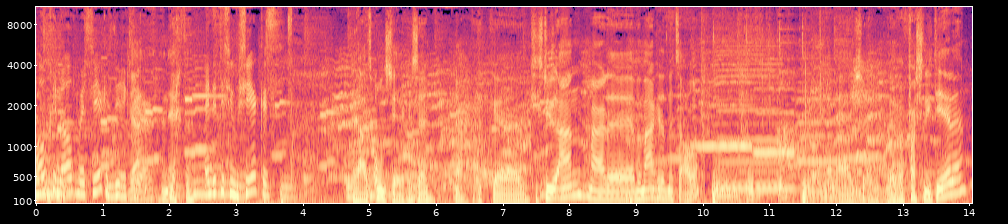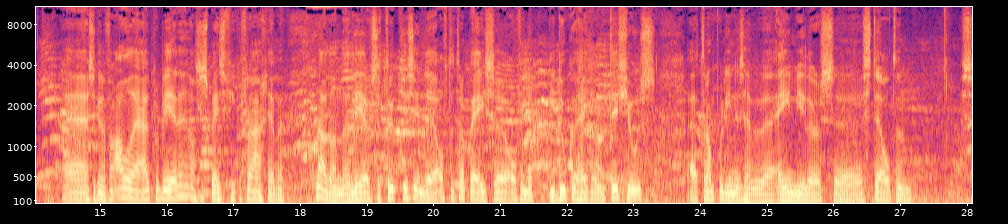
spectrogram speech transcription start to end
Oog in oog met circusdirecteur. Ja, een echte. En dit is uw circus. Ja, het is ons circus, hè. Ja, ik, eh, ik stuur aan, maar eh, we maken dat met z'n allen. Dus, eh, we faciliteren. Eh, ze kunnen van allerlei uitproberen. Als ze specifieke vragen hebben, nou, dan eh, leren we ze trucjes in de, of de trapeze of in de, die doeken heten dan tissues. Trampolines hebben we, eenwielers, stelten. Dus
